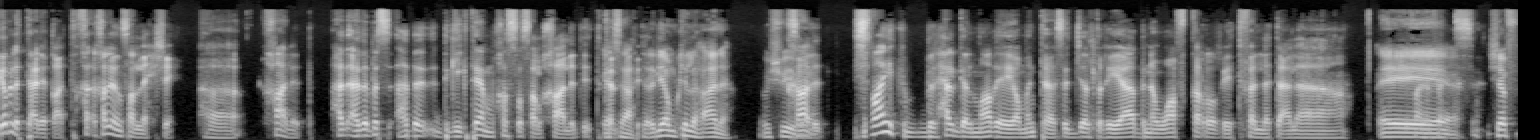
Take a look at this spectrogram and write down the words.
قبل التعليقات خ- خلينا نصلح شيء آه، خالد هذا هذا بس هذا دقيقتين مخصصه لخالد يا يتكلم ساتر فيها. اليوم كله أنا وش في خالد إيش رأيك بالحلقة الماضية يوم أنت سجلت غياب نواف قرر يتفلت على Final إيه Fantasy؟ شوف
